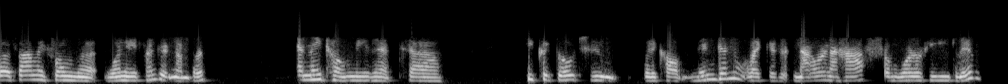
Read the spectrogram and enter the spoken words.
So I finally phoned the 1 800 number, and they told me that uh, he could go to what they call Minden, like an hour and a half from where he lives,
